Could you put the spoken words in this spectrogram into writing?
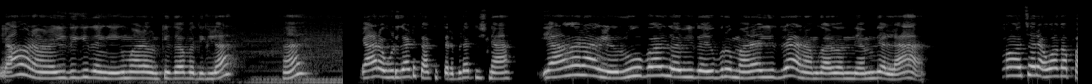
ಯಾವ ಇದಕ್ಕಿದಂಗೆ ಹಿಂಗೆ ಮಾಡೋರು ಕಿತಾಬದಿಗ್ಲ ಹಾಂ? ಯಾರೋ ಹುಡುಗಾಟಕ್ಕೆ ಹಾಕಿರ್ತಾರೆ ಬಿಡ ಕೃಷ್ಣ. ಯಾವಾಗಲಾಗಲಿ ರೂಪ ಇಬ್ಬರು ಇಬ್ರು ಮನೆಗಿದ್ರೆ ನಮ್ಗೆ ಅದೊಂದು ನೆಮ್ಮದಿ ಅಲ್ಲ. ಓ, ಸರಿ, ಹೋಗಪ್ಪ.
